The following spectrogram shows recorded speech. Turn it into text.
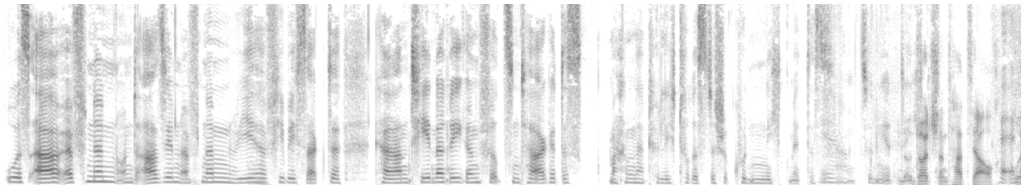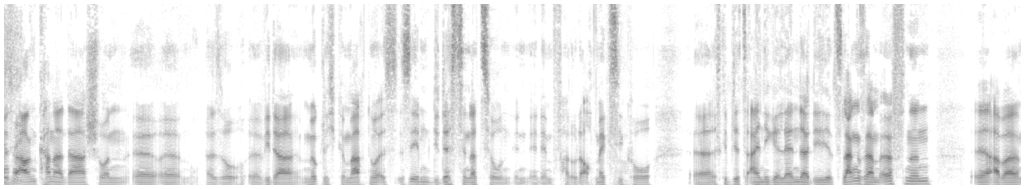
USA öffnen und Asien öffnen, wie Herr Fiebig sagte, Quarantäneregeln 14 Tage, das machen natürlich touristische Kunden nicht mit. Das ja. funktioniert nicht. Und Deutschland hat ja auch Herr USA und Kanada schon äh, äh, also äh, wieder möglich gemacht. Nur es ist eben die Destination in, in dem Fall oder auch Mexiko. Ja. Äh, es gibt jetzt einige Länder, die jetzt langsam öffnen. Äh, aber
